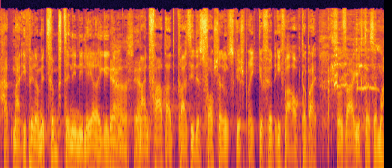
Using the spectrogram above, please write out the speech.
hat mein, ich bin ja mit 15 in die Lehre gegangen. Ja, ja. Mein Vater hat quasi das Vorstellungsgespräch geführt. Ich war auch dabei. So sage ich das immer.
